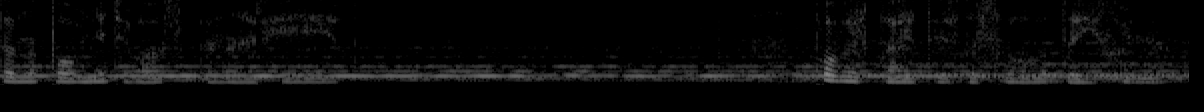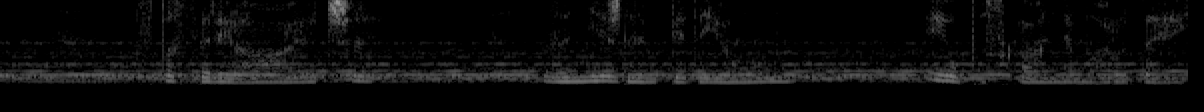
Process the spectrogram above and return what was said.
та наповнять вас енергією. Повертайтесь до свого дихання, спостерігаючи за ніжним підйомом і опусканням грудей.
